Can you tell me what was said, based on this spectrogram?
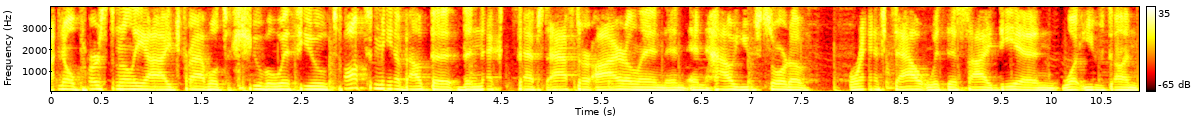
I know personally I traveled to Cuba with you. Talk to me about the the next steps after Ireland and, and how you sort of branched out with this idea and what you've done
